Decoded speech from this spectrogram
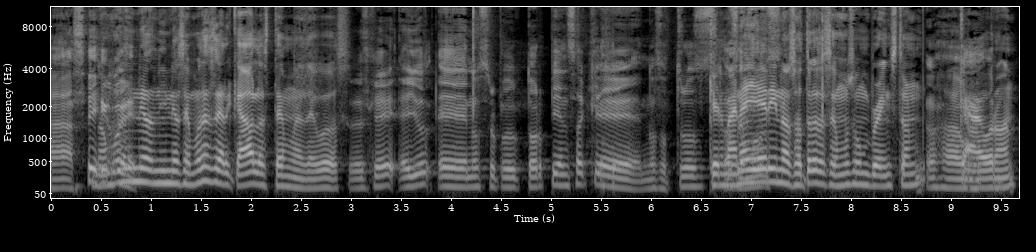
Ah, sí, no güey. ni, nos- ni nos hemos acercado a los temas de vos. Es que ellos, eh, nuestro productor piensa que nosotros. Que el manager y nosotros hacemos un brainstorm Ajá, cabrón.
